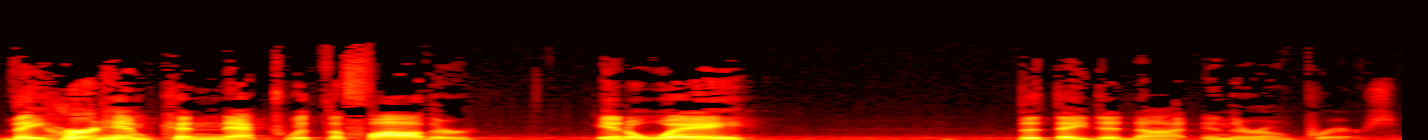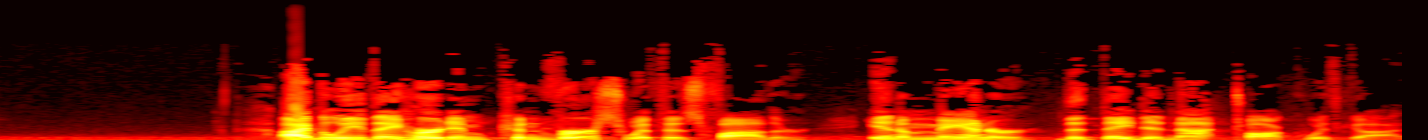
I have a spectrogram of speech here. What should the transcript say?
they heard him connect with the Father in a way that they did not in their own prayers. I believe they heard him converse with his Father in a manner that they did not talk with God.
